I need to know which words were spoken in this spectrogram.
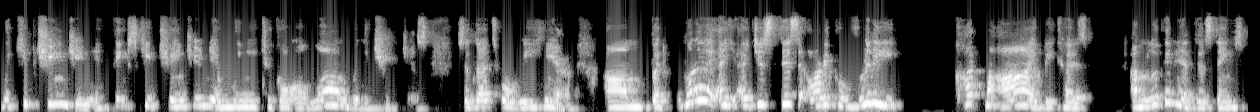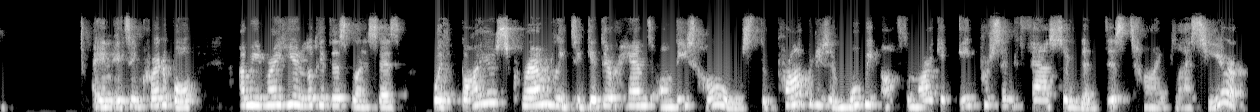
we keep changing and things keep changing and we need to go along with the changes. So that's what we hear. Um, but one I, I just this article really caught my eye because i'm looking at these things and it's incredible. I mean right here look at this one. It says with buyers scrambling to get their hands on these homes the properties are moving off the market 8% faster than this time last year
